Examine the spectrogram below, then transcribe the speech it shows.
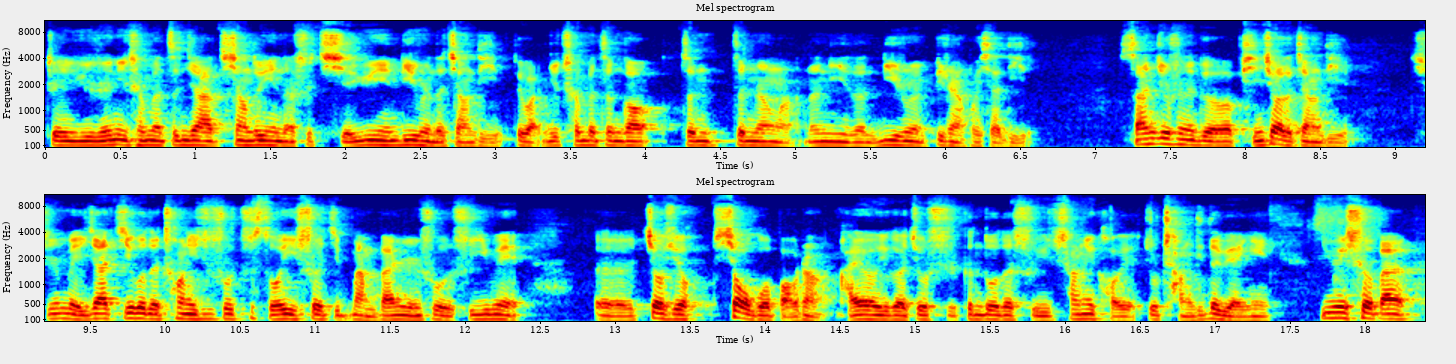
这与人力成本增加相对应的是企业运营利润的降低，对吧？你成本增高增增长了，那你的利润必然会下跌。三就是那个平效的降低。其实每家机构的创立之初之所以设计满班人数，是因为呃教学效果保障，还有一个就是更多的属于商业考验，就场地的原因。因为设班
